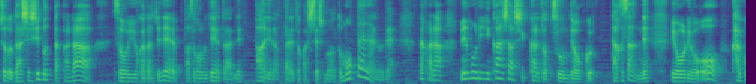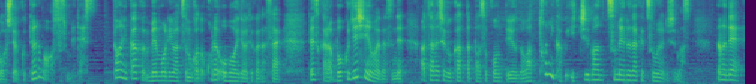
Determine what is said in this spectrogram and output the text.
ちょっと出し渋ったから、そういう形でパソコンのデータね、パーになったりとかしてしまうともったいないので、だからメモリに関してはしっかりと積んでおく。たくさんね、容量を確保しておくというのがおすすめです。とにかくメモリは積むこと、これ覚えておいてください。ですから僕自身はですね、新しく買ったパソコンっていうのは、とにかく一番積めるだけ積むようにします。なので、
